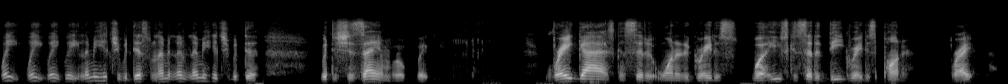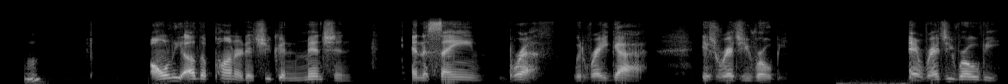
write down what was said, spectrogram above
wait, wait, wait, wait. Let me hit you with this one. Let me let me, let me hit you with the with the Shazam real quick. Ray Guy is considered one of the greatest. Well, he's considered the greatest punter, right? Mhm. Only other punter that you can mention in the same breath with Ray Guy is Reggie Roby. And Reggie Roby,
